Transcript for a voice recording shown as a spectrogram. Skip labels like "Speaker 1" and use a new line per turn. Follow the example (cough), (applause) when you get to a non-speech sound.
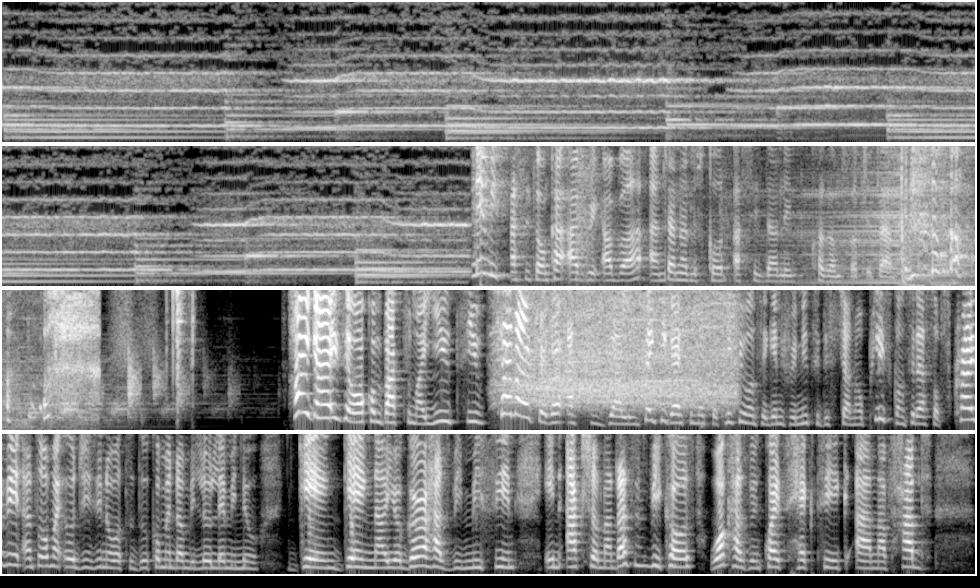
My name is Asitonka Agri Abba and channel is called Asy Darlyn because I'm such a darling. (laughs) Hi guys and welcome back to my YouTube channel Trevor Asy Darlyn. Thank you guys so much for clicking once again. If you're new to this channel, please consider subscribing and to all my OGs, you know what to do. Comment down below, let me know. Gang, gang. Now your girl has been missing in action and that is because work has been quite hectic and I've had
